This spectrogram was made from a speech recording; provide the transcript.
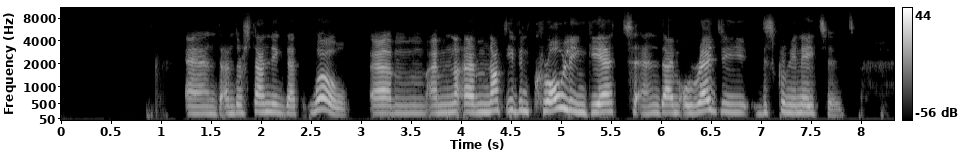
And understanding that whoa um, I'm, not, I'm not even crawling yet and i'm already discriminated.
